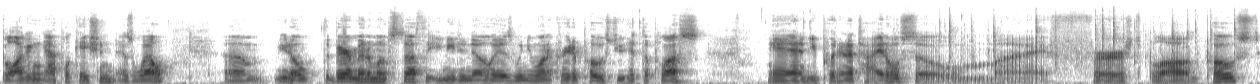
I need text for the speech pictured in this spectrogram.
blogging application as well. Um, you know, the bare minimum stuff that you need to know is when you want to create a post, you hit the plus and you put in a title. So, my first blog post.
